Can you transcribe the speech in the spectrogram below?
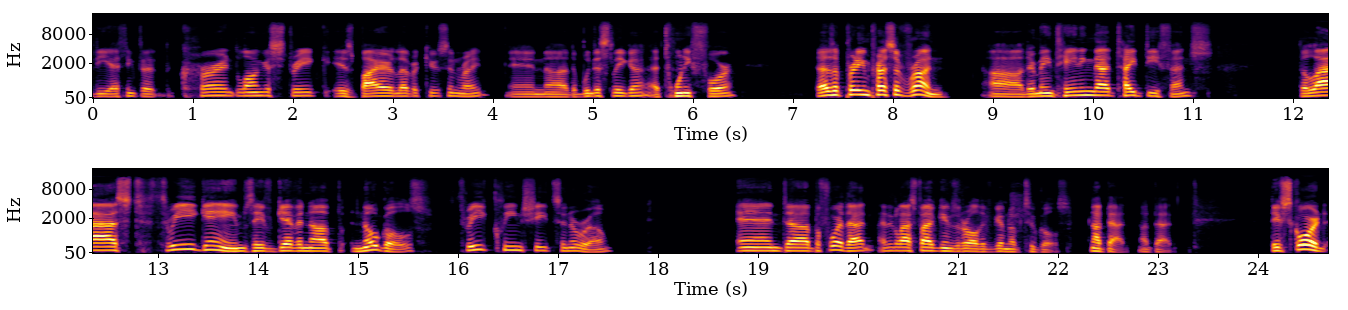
the I think the, the current longest streak is Bayer Leverkusen, right? And uh, the Bundesliga at 24. That is a pretty impressive run. Uh, they're maintaining that tight defense. The last three games, they've given up no goals, three clean sheets in a row. And uh, before that, I think the last five games in a row, they've given up two goals. Not bad, not bad. They've scored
